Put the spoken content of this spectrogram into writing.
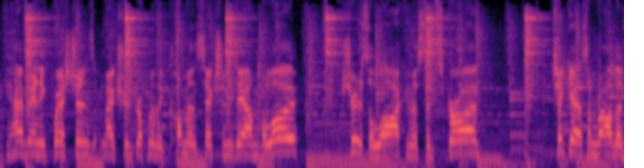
If you have any questions, make sure you drop them in the comment section down below. Shoot us a like and a subscribe. Check out some other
